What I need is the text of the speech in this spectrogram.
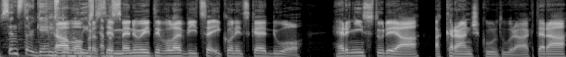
Since their games Kámo, prostě jmenuji ty vole více ikonické duo. Herní studia a crunch kultura, která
